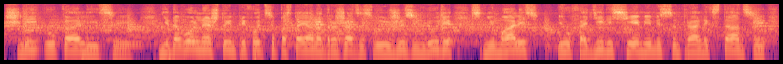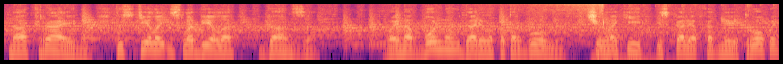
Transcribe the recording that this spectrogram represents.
шли у коалиции. Недовольные, что им приходится постоянно дрожать за свою жизнь, люди снимались и уходили семьями с центральных станций на окраины. Пустела и слабела Ганза. Война больно ударила по торговле. Челноки искали обходные тропы,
